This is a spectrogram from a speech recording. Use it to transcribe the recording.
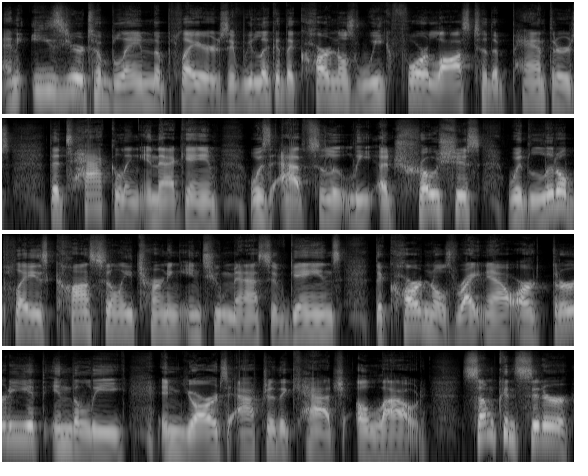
and easier to blame the players. If we look at the Cardinals' week four loss to the Panthers, the tackling in that game was absolutely atrocious, with little plays constantly turning into massive gains. The Cardinals right now are 30th in the league in yards after the catch allowed. Some consider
